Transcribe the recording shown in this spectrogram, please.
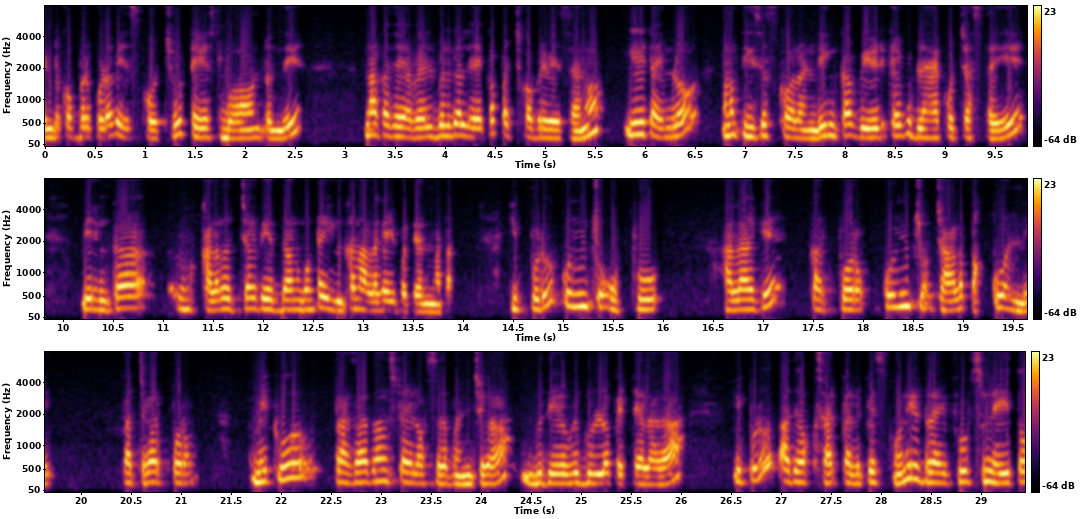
ఎండు కొబ్బరి కూడా వేసుకోవచ్చు. టేస్ట్ బాగుంటుంది. నాకు అది అవైలబుల్గా లేక పచ్చి కొబ్బరి వేసాను ఈ టైంలో మనం తీసేసుకోవాలండి. ఇంకా వేడికైపు బ్లాక్ వచ్చేస్తాయి. మీరు ఇంకా కలర్ వచ్చాక తీద్దాం అనుకుంటే ఇంకా నల్లగా అయిపోతాయి అన్నమాట. ఇప్పుడు కొంచెం ఉప్పు అలాగే కర్పూరం. కొంచెం చాలా తక్కువ అండి. పచ్చకర్పూరం. మీకు ప్రసాదం స్టైల్ వస్తుంది మంచిగా. దేవుడి గుళ్ళో పెట్టేలాగా. ఇప్పుడు అది ఒకసారి కలిపేసుకొని డ్రై ఫ్రూట్స్ నెయ్యితో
